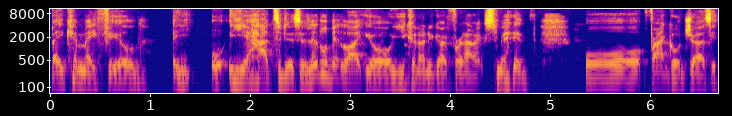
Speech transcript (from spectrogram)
Baker Mayfield? Or you had to do this. A little bit like your, you can only go for an Alex Smith or Frank Gore jersey.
